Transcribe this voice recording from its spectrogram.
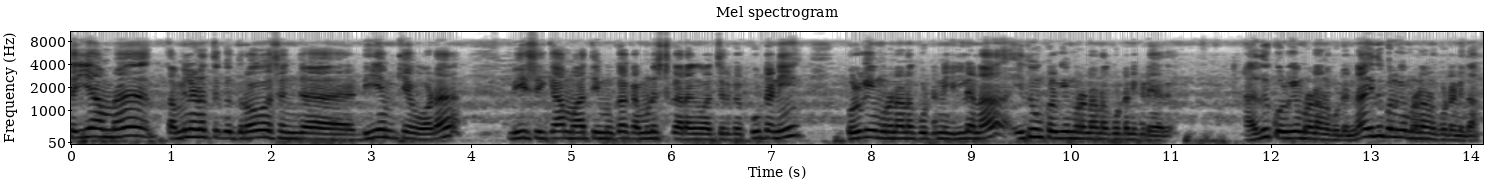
செய்யாமல் தமிழினத்துக்கு துரோகம் செஞ்ச டிஎம்கேவோட பிசிகா மதிமுக கம்யூனிஸ்ட்காரங்க வச்சுருக்க கூட்டணி கொள்கை முரணான கூட்டணி இல்லைன்னா இதுவும் கொள்கை முரணான கூட்டணி கிடையாது. அது கொள்கை முரணான கூட்டணினா இது கொள்கை முரணான கூட்டணி தான்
